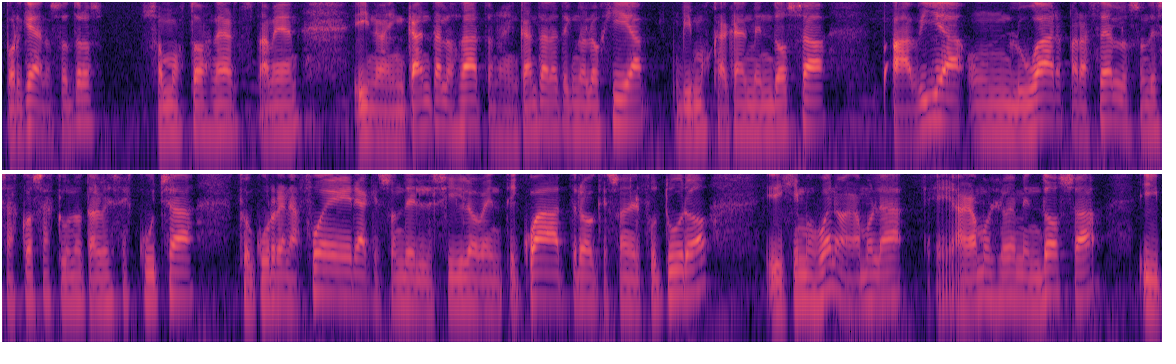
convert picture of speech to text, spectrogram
porque a nosotros somos todos nerds también, y nos encantan los datos, nos encanta la tecnología. Vimos que acá en Mendoza había un lugar para hacerlo, son de esas cosas que uno tal vez escucha que ocurren afuera, que son del siglo XXIV, que son el futuro, y dijimos, bueno, hagámosla, eh, hagámoslo en Mendoza y,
